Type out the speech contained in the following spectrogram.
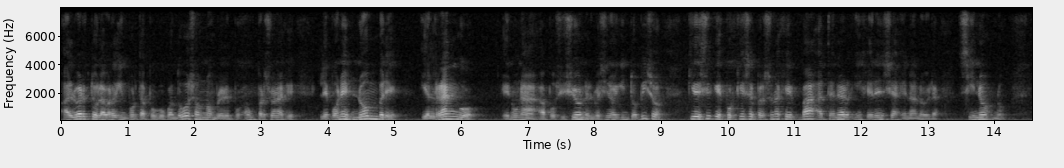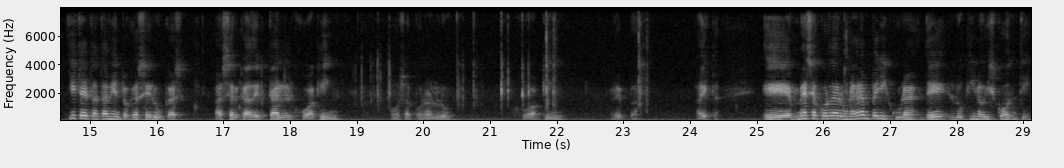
Alberto la verdad que importa poco. Cuando vos a un nombre, a un personaje, le pones nombre y el rango en una aposición, el vecino del quinto piso, quiere decir que es porque ese personaje va a tener injerencia en la novela si no, no. Y este tratamiento que hace Lucas acerca del tal Joaquín, vamos a ponerlo Joaquín, ahí está, eh, me hace acordar una gran película de Luchino Visconti,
